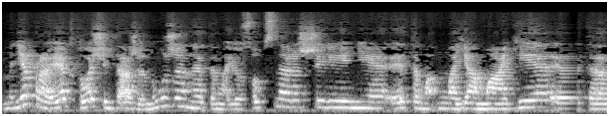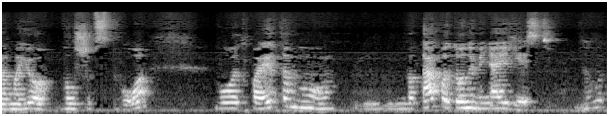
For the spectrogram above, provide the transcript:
мне проект очень даже нужен, это мое собственное расширение, это моя магия, это мое волшебство. Вот, поэтому вот так вот он у меня и есть. Ну вот,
